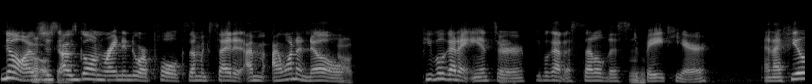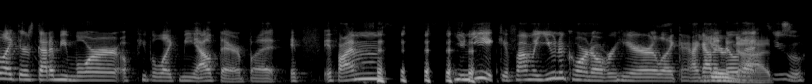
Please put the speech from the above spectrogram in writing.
No, I was Oh, just okay. I was going right into our poll because I'm excited. I'm I want to know. People got to answer. People got to settle this Mhm. debate here. And I feel like there's got to be more of people like me out there. But if if I'm unique, if I'm a unicorn over here, like I got to know that too.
